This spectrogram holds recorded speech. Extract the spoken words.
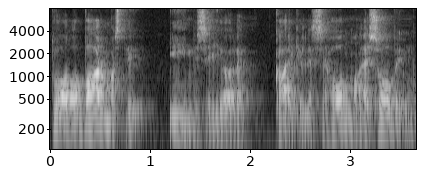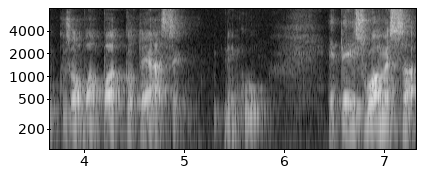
tuolla on varmasti ihmisiä, joille kaikille se homma ei sovi, mutta kun se on vaan pakko tehdä se, niin kuin, et ei Suomessa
